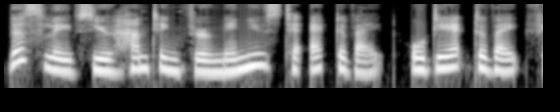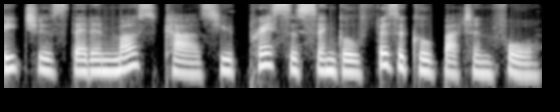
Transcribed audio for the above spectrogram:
This leaves you hunting through menus to activate or deactivate features that in most cars you'd press a single physical button for.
